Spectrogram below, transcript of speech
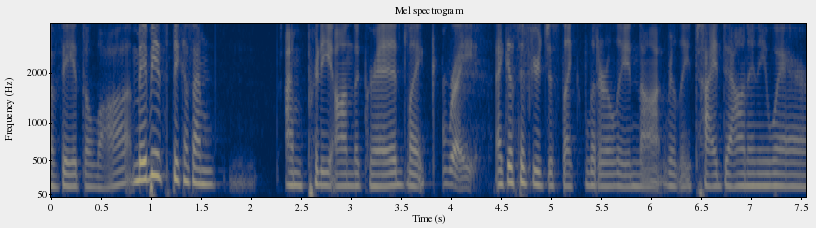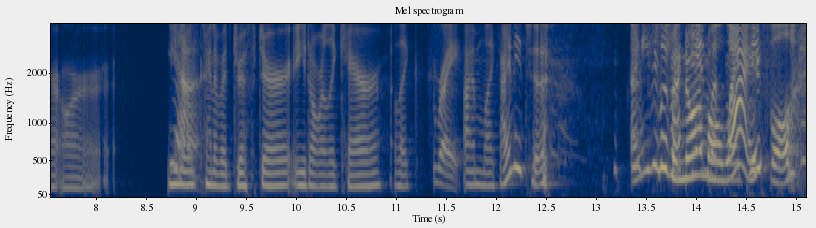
evade the law. Maybe it's because I'm, I'm pretty on the grid. Like, Right. I guess if you're just like literally not really tied down anywhere or, you know, Yeah. kind of a drifter, you don't really care. Like, Right. I'm like, I need to. I need to live a normal in with my life. people.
